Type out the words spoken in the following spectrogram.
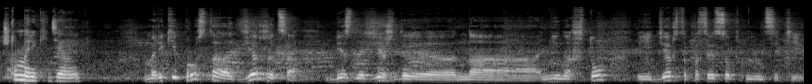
Что моряки делают? Моряки просто держатся без надежды на ни на что и держатся по своей собственной инициативе.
